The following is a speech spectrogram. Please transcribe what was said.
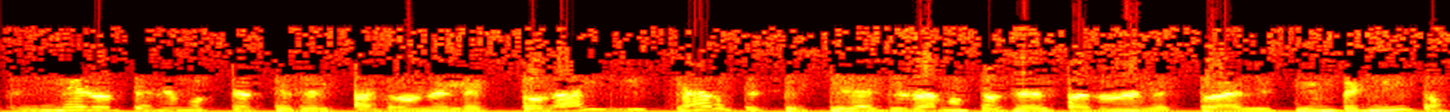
primero tenemos que hacer el padrón electoral y claro que si él quiere ayudarnos a hacer el padrón electoral es bienvenido.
